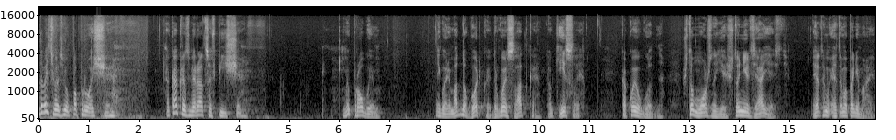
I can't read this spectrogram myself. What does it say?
Давайте возьмем попроще. А как разбираться в пище? Мы пробуем и говорим, одно горькое, другое сладкое, то кислое, какое угодно. Что можно есть, что нельзя есть. Это, это мы понимаем.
